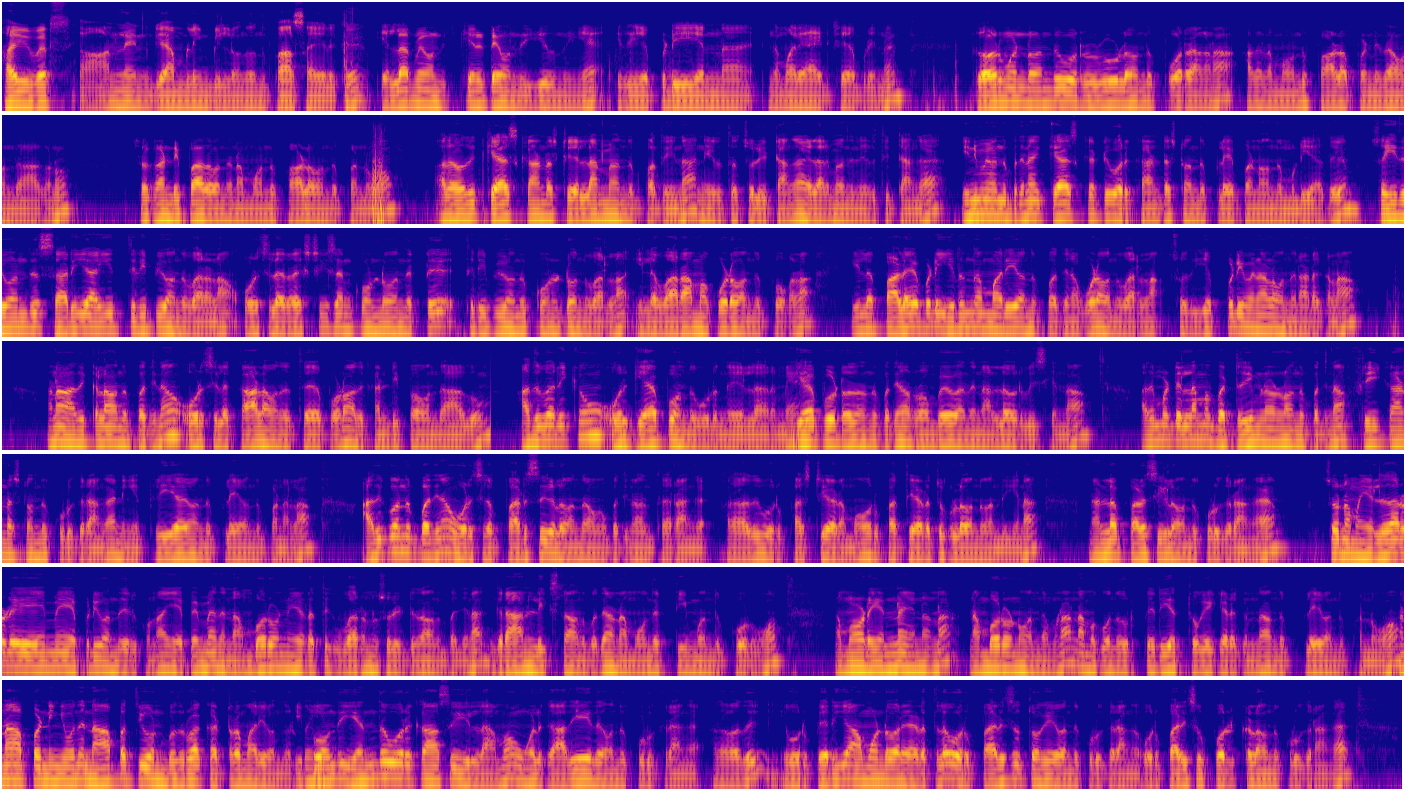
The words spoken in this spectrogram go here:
High online gambling bill வந்து வந்து pass ஆகிருக்கு எல்லாருமே வந்து கேட்டுகிட்டே வந்து இருந்தீங்க. இது எப்படி என்ன இந்த மாதிரி ஆயிடுச்சு அப்படின்னு கவர்மெண்ட் வந்து ஒரு ரூலை வந்து போடுறாங்கன்னா அதை நம்ம வந்து ஃபாலோ பண்ணி தான் வந்து ஆகணும். ஸோ கண்டிப்பாக அதை வந்து நம்ம வந்து ஃபாலோ வந்து பண்ணுவோம். அதாவது கேஷ் கான்டெஸ்ட் எல்லாமே வந்து பார்த்திங்கன்னா நிறுத்த சொல்லிட்டாங்க எல்லாருமே வந்து நிறுத்திட்டாங்க. இனிமேல் வந்து பார்த்திங்கன்னா கேஷ் கட்டி ஒரு கான்டெஸ்ட் வந்து ப்ளே பண்ண வந்து முடியாது. ஸோ இது வந்து சரியாகி திருப்பி வந்து வரலாம். ஒரு சில ரெஸ்ட்ரிக்ஷன் கொண்டு வந்துட்டு திருப்பி வந்து கொண்டுட்டு வந்து வரலாம். இல்லை வராமல் கூட வந்து போகலாம். இல்லை பழையபடி இருந்த மாதிரியே வந்து பார்த்திங்கன்னா கூட வந்து வரலாம். ஸோ இது எப்படி வேணாலும் வந்து நடக்கலாம். ஆனால் அதுக்கெல்லாம் வந்து பார்த்திங்கன்னா ஒரு சில காலம் வந்து தேவைப்படும். அது கண்டிப்பாக வந்து ஆகும். அது வரைக்கும் ஒரு கேப் வந்து கொடுங்க எல்லாருமே. கேப் விட்றது வந்து பார்த்திங்கன்னா ரொம்பவே வந்து நல்ல ஒரு விஷயம் தான் அது மட்டும் இல்லாமல் இப்போ ட்ரீம் லெவலில் வந்து பார்த்திங்கன்னா ஃப்ரீ கான்டெஸ்ட் வந்து கொடுக்குறாங்க. நீங்கள் ஃப்ரீயாகவே வந்து ப்ளே வந்து பண்ணலாம். அதுக்கு வந்து பார்த்திங்கன்னா ஒரு சில பரிசுகளை வந்து அவங்க பார்த்திங்கன்னா வந்து தராங்க அதாவது ஒரு ஃபஸ்ட்டு இடமோ ஒரு பத்து இடத்துக்குள்ளே வந்து வந்தீங்கன்னா நல்ல பரிசுகளை வந்து கொடுக்குறாங்க. ஸோ நம்ம எல்லாருடைய எய்மே எப்படி வந்து இருக்கும்னா எப்பயுமே அந்த நம்பர் ஒன் இடத்துக்கு வரணும்னு சொல்லிட்டு தான் வந்து பார்த்திங்கன்னா கிராண்ட் லீக்ஸ்லாம் வந்து பார்த்திங்கன்னா நம்ம வந்து டீம் வந்து போடுவோம். நம்மளோட எண்ணம் என்னென்னா நம்பர் ஒன் வந்தோம்னா நமக்கு வந்து ஒரு பெரிய தொகை கிடக்குன்னு தான் அந்த ப்ளே வந்து பண்ணுவோம். ஆனால் அப்போ நீங்கள் வந்து நாற்பத்தி ஒன்பது ரூபா கட்டுற மாதிரி வந்துடும் இப்போ வந்து எந்த ஒரு காசு இல்லாமல் உங்களுக்கு அதே இதை வந்து கொடுக்குறாங்க. அதாவது ஒரு பெரிய அமௌண்ட் வர இடத்துல ஒரு பரிசு தொகையை வந்து கொடுக்குறாங்க. ஒரு பரிசு பொருட்களை வந்து கொடுக்குறாங்க.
